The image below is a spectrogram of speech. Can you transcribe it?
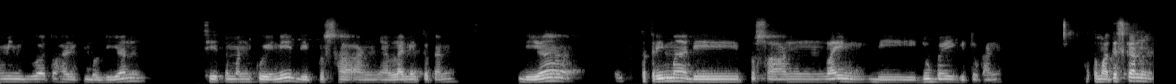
minggu atau hari kemudian si temanku ini di perusahaannya lain itu kan dia keterima di perusahaan lain di Dubai gitu kan. Otomatis kan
